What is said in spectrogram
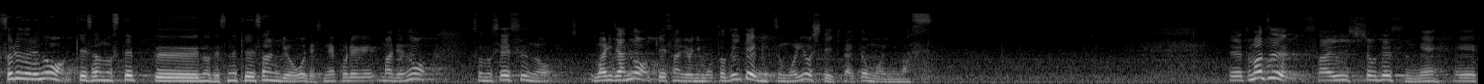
それぞれの計算のステップのですね、計算量をですね、これまでのその整数の割り算の計算量に基づいて見積もりをしていきたいと思います。えー、とまず最初ですね、え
